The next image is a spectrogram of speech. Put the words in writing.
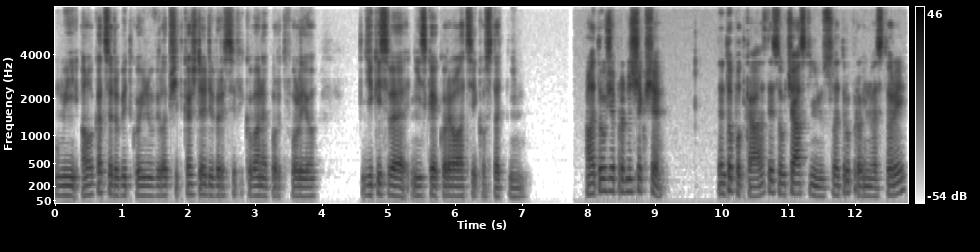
umí alokace do Bitcoinu vylepšit každé diversifikované portfolio díky své nízké korelaci k ostatním. Ale to už je pro dnešek vše. Tento podcast je součástí newsletteru pro investory,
